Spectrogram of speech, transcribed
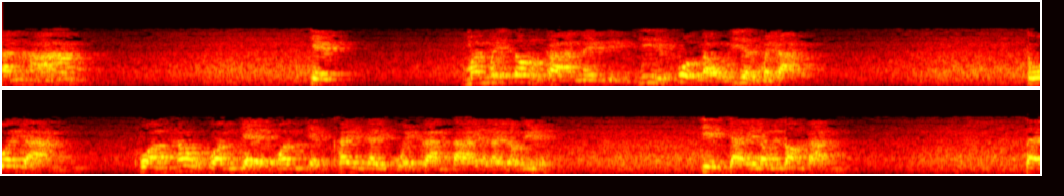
ตัณหา เจ็บ มันไม่ต้องการในสิ่งที่พวกเราเลี่ยงไม่ได้ ตัวอย่างความเท่าความแก่ความเจ็บไข้ได้ป่วยการตายอะไรเหล่านี้จิตใจเราไม่ต้องการ แต่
